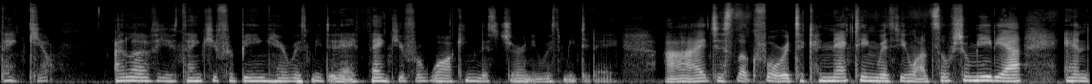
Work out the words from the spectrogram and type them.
Thank you. I love you. Thank you for being here with me today. Thank you for walking this journey with me today. I just look forward to connecting with you on social media and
